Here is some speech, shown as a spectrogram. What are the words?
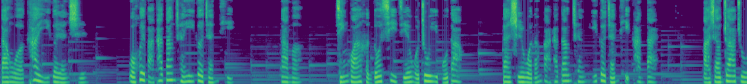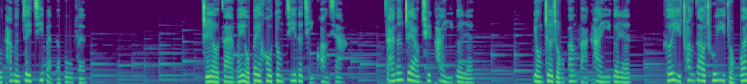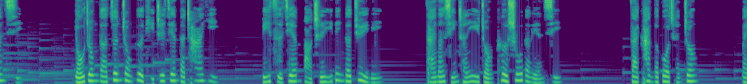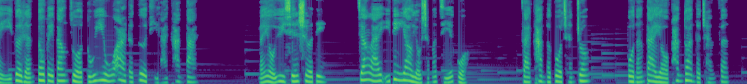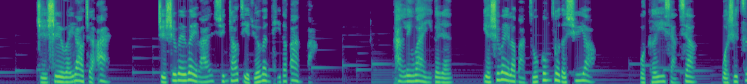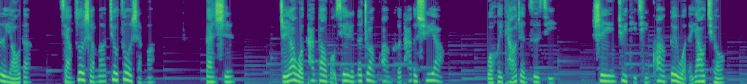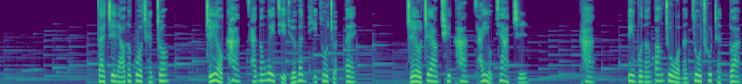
当我看一个人时，我会把他当成一个整体。那么，尽管很多细节我注意不到，但是我能把它当成一个整体看待。马上抓住他们最基本的部分。只有在没有背后动机的情况下，才能这样去看一个人。用这种方法看一个人，可以创造出一种关系，由衷的尊重个体之间的差异，彼此间保持一定的距离，才能形成一种特殊的联系。在看的过程中。每一个人都被当作独一无二的个体来看待，没有预先设定将来一定要有什么结果。在看的过程中，不能带有判断的成分，只是围绕着爱，只是为未来寻找解决问题的办法。看另外一个人，也是为了满足工作的需要。我可以想象。我是自由的，想做什么就做什么。但是，只要我看到某些人的状况和他的需要，我会调整自己，适应具体情况对我的要求。在治疗的过程中，只有看才能为解决问题做准备，只有这样去看才有价值。看。并不能帮助我们做出诊断，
